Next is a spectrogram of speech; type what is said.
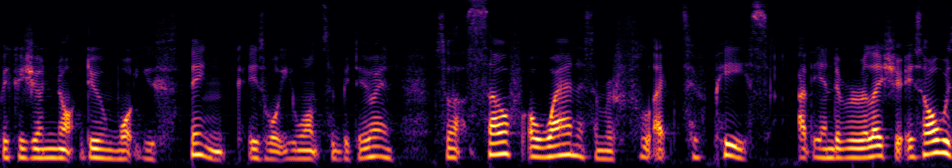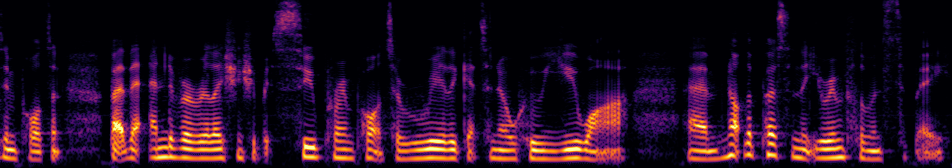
because you're not doing what you think is what you want to be doing. So that self-awareness and reflective piece at the end of a relationship is always important, but at the end of a relationship, it's super important to really get to know who you are, um, not the person that you're influenced to be.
